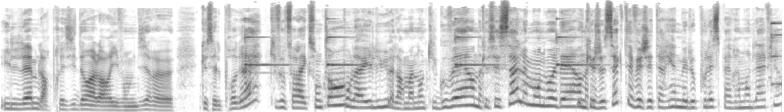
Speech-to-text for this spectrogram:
ils l'aiment leur président, alors ils vont me dire euh, que c'est le progrès qu'il faut faire avec son temps, qu'on l'a élu, alors maintenant qu'il gouverne, que c'est ça le monde moderne, que je sais que t'es végétarienne, mais le poulet c'est pas vraiment de la viande.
